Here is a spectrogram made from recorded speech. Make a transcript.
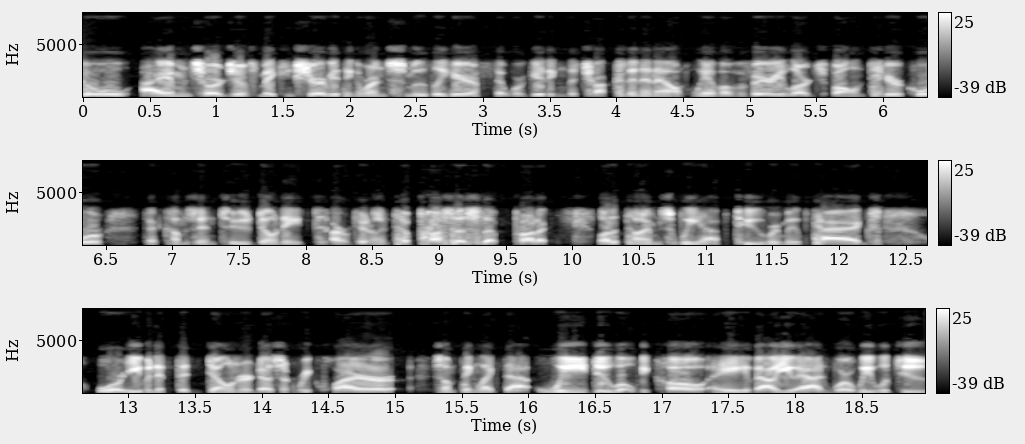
So I am in charge of making sure everything runs smoothly here, that we're getting the trucks in and out. We have a very large volunteer corps that comes in to donate or to process that product. A lot of times we have to remove tags or even if the donor doesn't require something like that, we do what we call a value add where we will do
